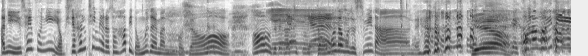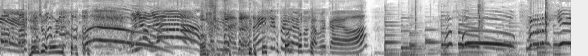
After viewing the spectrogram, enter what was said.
아니, 이 세 분이 역시 한 팀이라서 합이 너무 잘 맞는 거죠. 어, 그래가지고 예, 예. 너무너무 좋습니다. 네. 예. 네, 콜라보 화이팅! 텐션. 올려 올려! 좋습니다. 자, 나의 슬픔을 한번 가볼까요? 한번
